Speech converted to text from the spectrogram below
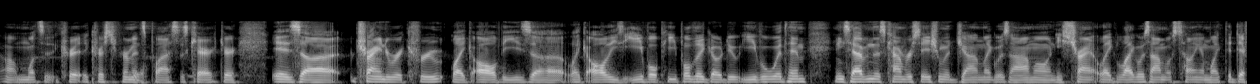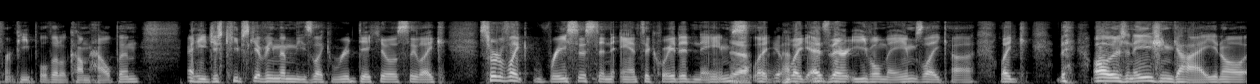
um, what's it, Christopher Mintz-Plasse's character is uh, trying to recruit like all these uh, like all these evil people to go do evil with him, and he's having this conversation with John Leguizamo, and he's trying like Leguizamo's telling him like the different people that'll come help him, and he just keeps giving them these like ridiculously like sort of like racist and antiquated names, Yeah. like like as their evil names, like uh like oh there's an Asian guy, you know,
